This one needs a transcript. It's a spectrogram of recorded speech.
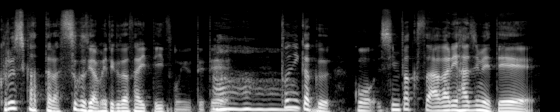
苦しかったらすぐやめてくださいっていつも言ってて、とにかく、こう、心拍数上がり始めて、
